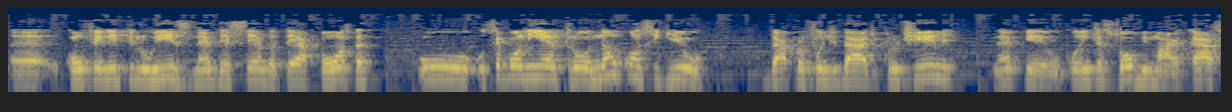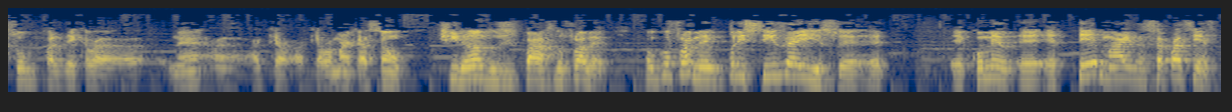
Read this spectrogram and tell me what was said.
é, com o Felipe Luiz, né, descendo até a ponta, o, o Cebolinha entrou, não conseguiu dar profundidade para o time, né? Porque o Corinthians soube marcar, soube fazer aquela, né, aquela, aquela marcação, tirando os espaços do Flamengo. Então, o que o Flamengo precisa é isso, é, é, é, comer, é, é ter mais essa paciência.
